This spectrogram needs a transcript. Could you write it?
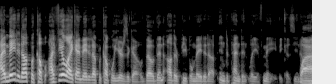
I made it up a couple. I feel like I made it up a couple years ago, though. Then other people made it up independently of me because you know I don't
